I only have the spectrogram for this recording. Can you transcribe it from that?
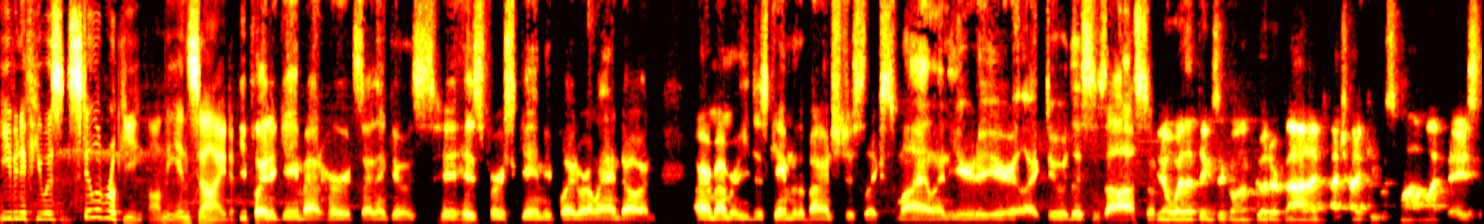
even if he was still a rookie on the inside. He played a game at Hertz. I think it was his first game he played Orlando, and I remember he just came to the bench just like smiling ear to ear, like, dude, this is awesome. You know, whether things are going good or bad, I, I try to keep a smile on my face.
